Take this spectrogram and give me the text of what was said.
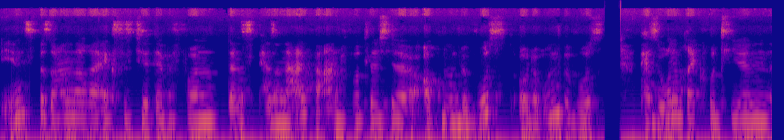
Insbesondere existiert der Befund, dass Personalverantwortliche, ob nun bewusst oder unbewusst, Personen rekrutieren,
